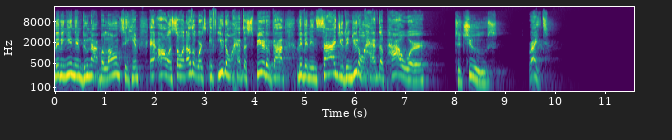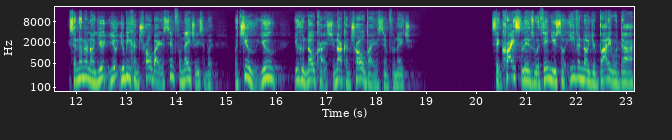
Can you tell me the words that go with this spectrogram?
living in them do not belong to him at all. And so, in other words, if you don't have the Spirit of God living inside you, then you don't have the power to choose right. Said, No, no, no. You, you, you'll be controlled by your sinful nature. He said, But, but you, you, you who know Christ, you're not controlled by your sinful nature. He said, Christ lives within you. So even though your body will die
